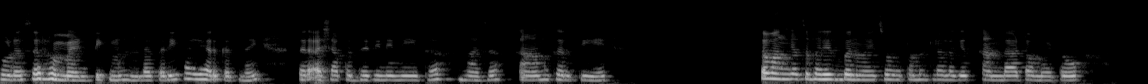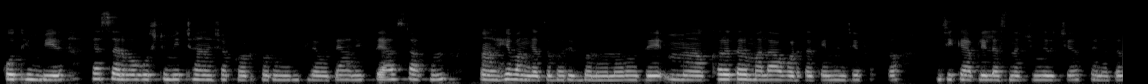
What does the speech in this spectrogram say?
थोडंसं रोमॅन्टिक म्हणलं तरी काही हरकत नाही. तर अशा पद्धतीने मी इथं माझं काम करतीये. तर वांग्याचं भरीत बनवायचं होतं म्हटलं लगेच कांदा, टोमॅटो, कोथिंबीर ह्या सर्व गोष्टी मी छान अशा कट करून घेतल्या होत्या आणि त्याच टाकून हे वांग्याचं भरीत बनवणार होते. खरं तर मला आवडतं ते म्हणजे फक्त जी काय आपली लसणाची मिरची असते ना, तर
